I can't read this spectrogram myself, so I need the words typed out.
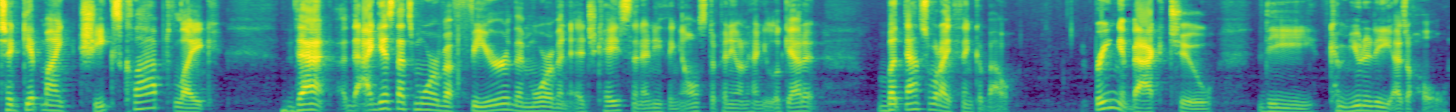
to get my cheeks clapped like that i guess that's more of a fear than more of an edge case than anything else depending on how you look at it. But that's what i think about. Bringing it back to the community as a whole.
